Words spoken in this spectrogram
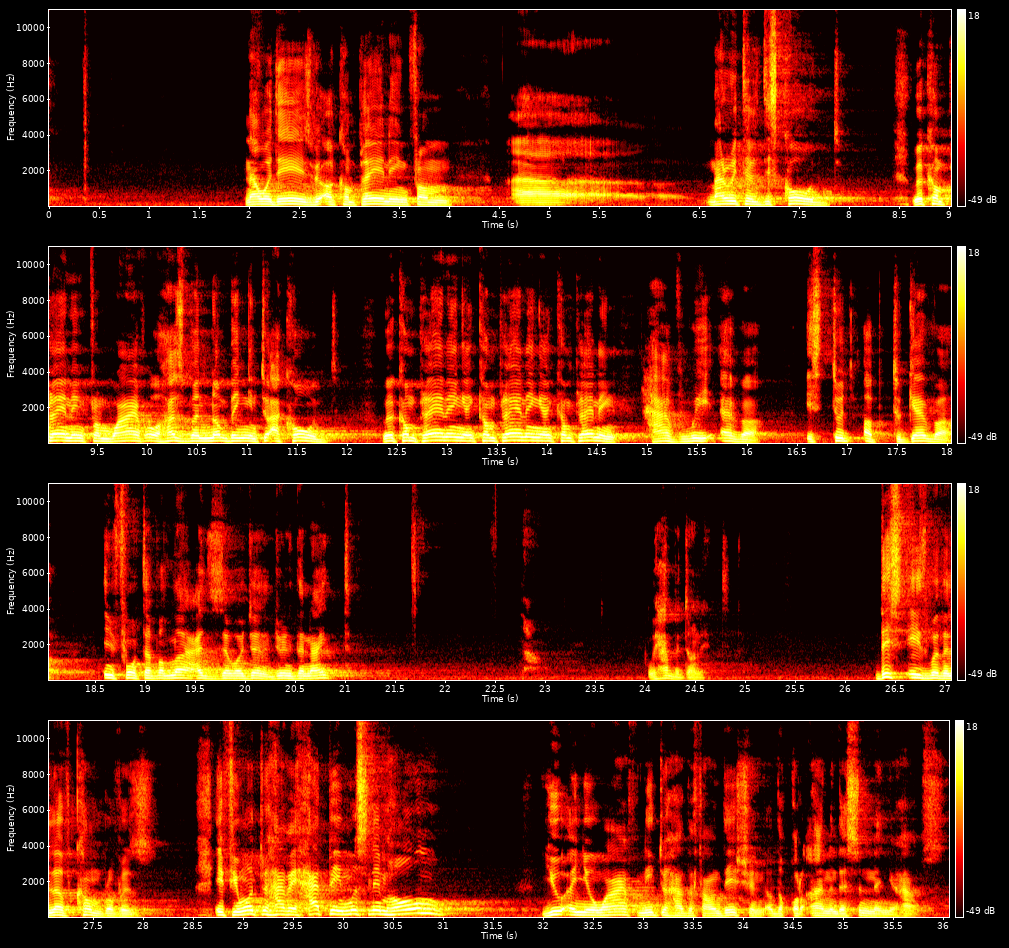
Nowadays, we are complaining from uh, marital discord. We're complaining from wife or husband not being into accord. We're complaining and complaining and complaining. Have we ever stood up together in front of Allah Azza wa Jal during the night? No. We haven't done it. This is where the love comes, brothers. If you want to have a happy Muslim home, you and your wife need to have the foundation of the Quran and the Sunnah in your house.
